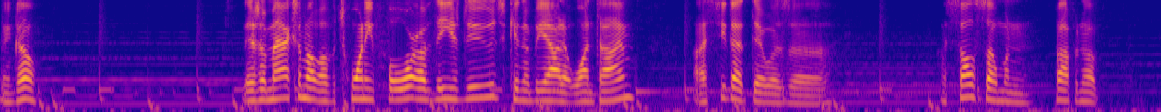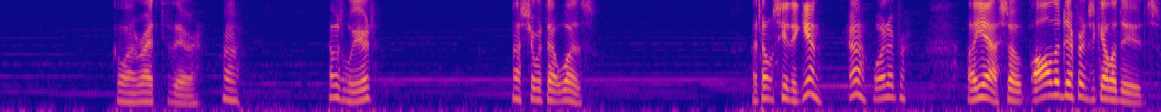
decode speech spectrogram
and go. There's a maximum of 24 of these dudes can be out at one time. I see that there was a... I saw someone popping up. Going right through there. Huh. That was weird. Not sure what that was. I don't see it again. Yeah, whatever. Oh yeah, so all the different skeledudes.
